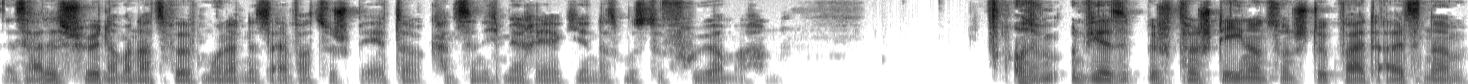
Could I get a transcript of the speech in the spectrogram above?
Ist alles schön, aber nach zwölf Monaten ist einfach zu spät, da kannst du nicht mehr reagieren, das musst du früher machen. Also, und wir verstehen uns so ein Stück weit als eine,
